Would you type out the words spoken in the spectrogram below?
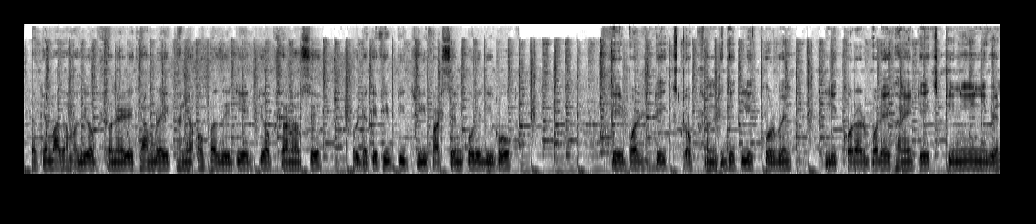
এটাকে মাঝামাঝি অপশনে রেখে আমরা এখানে অপোজিটে একটি অপশন আছে, ওইটাকে ফিফটি থ্রি পার্সেন্ট করে দিব। এরপরে টেক্সট অপশনটিতে ক্লিক করবেন। ক্লিক করার পরে এখানে টেক্সটটি নিয়ে নেবেন।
